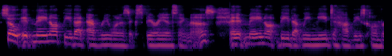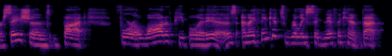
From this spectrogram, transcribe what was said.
So it may not be that everyone is experiencing this, and it may not be that we need to have these conversations, but for a lot of people, it is. And I think it's really significant that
